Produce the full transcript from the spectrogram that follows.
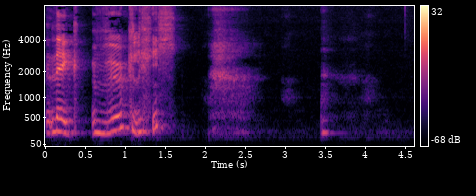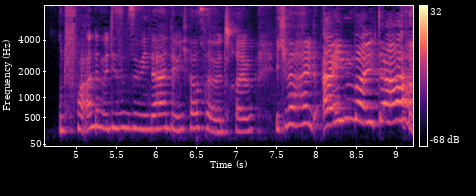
like, wirklich. Und vor allem in diesem Seminar, in dem ich Hausarbeit schreibe, ich war halt einmal da.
